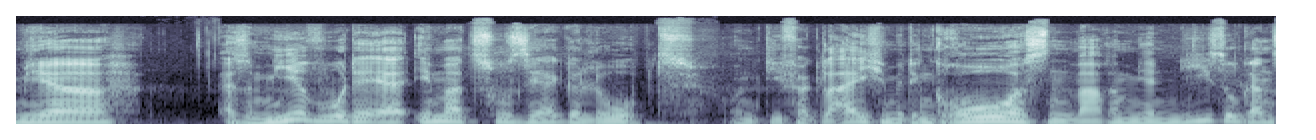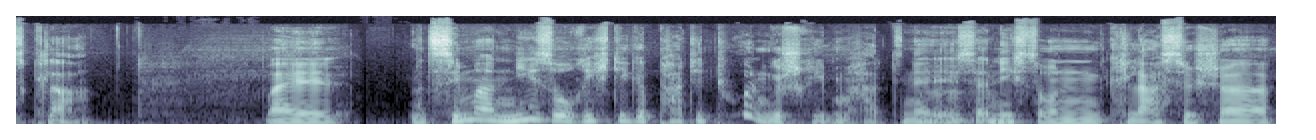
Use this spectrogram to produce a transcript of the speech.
Mir, also mir wurde er immer zu sehr gelobt. Und die Vergleiche mit den Großen waren mir nie so ganz klar. Weil Zimmer nie so richtige Partituren geschrieben hat. Ne? Er ist ja nicht so ein klassischer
